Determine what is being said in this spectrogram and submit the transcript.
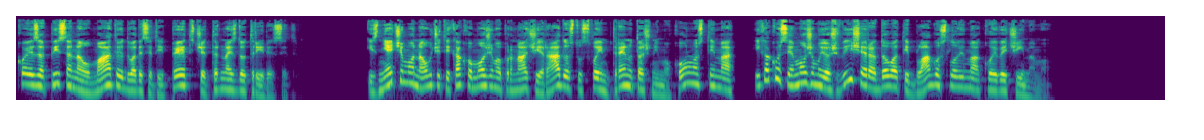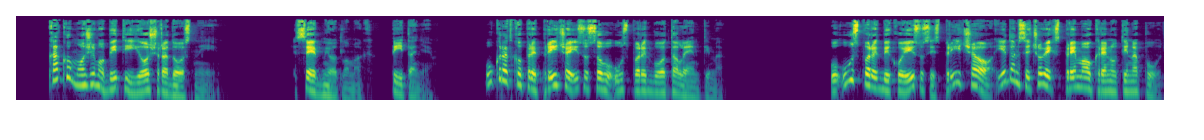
koja je zapisana u Mateju 25.14 do 30. Iz nje ćemo naučiti kako možemo pronaći radost u svojim trenutačnim okolnostima i kako se možemo još više radovati blagoslovima koje već imamo. Kako možemo biti još radosniji? Sedmi odlomak. Pitanje. Ukratko prepričaj Isusovu usporedbu o talentima. U usporedbi koju Isus ispričao, jedan se čovjek spremao krenuti na put.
